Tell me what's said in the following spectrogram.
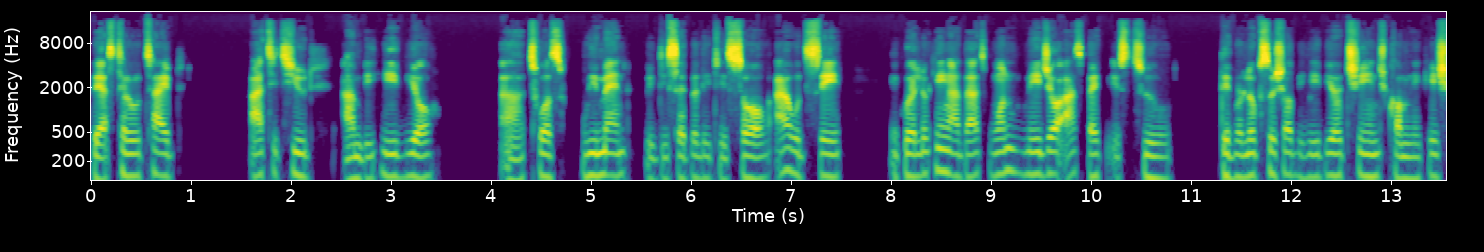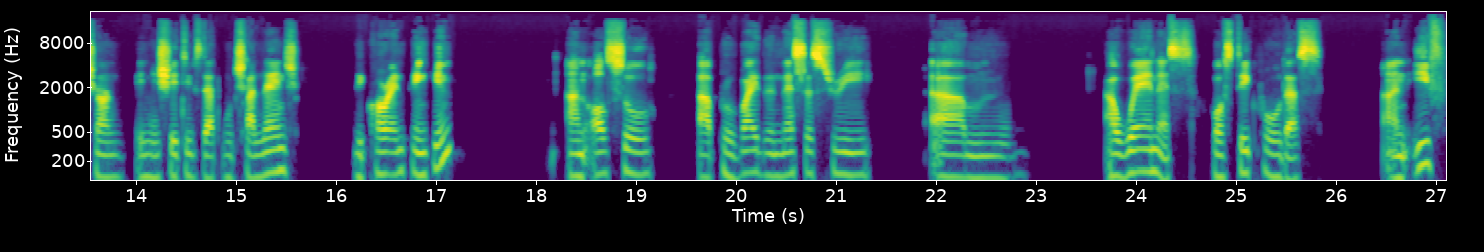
their stereotyped attitude and behavior uh, towards women with disabilities. So I would say if we're looking at that, one major aspect is to develop social behavior change communication initiatives that will challenge the current thinking and also uh, provide the necessary um, awareness for stakeholders. And if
